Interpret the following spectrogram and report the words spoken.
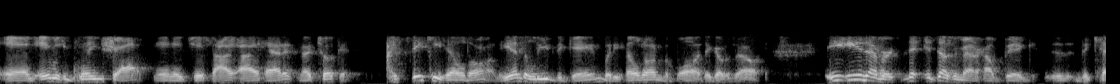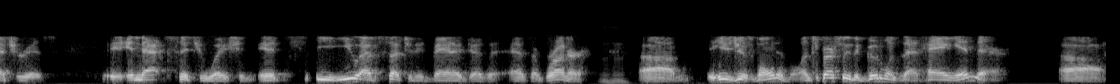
and it was a clean shot, and it just I, I had it and I took it. I think he held on. He had to leave the game, but he held on to the ball. I think I was out. You, you never. It doesn't matter how big the catcher is in that situation. It's you have such an advantage as a as a runner. Mm-hmm. Um, he's just vulnerable, and especially the good ones that hang in there. Uh,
